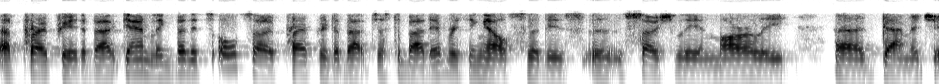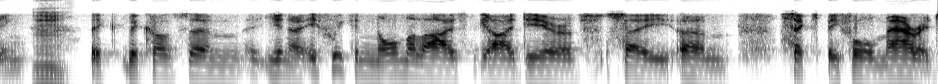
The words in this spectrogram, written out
appropriate about gambling, but it's also appropriate about just about everything else that is uh, socially and morally uh, damaging mm. because um, you know if we can normalize the idea of say um, sex before marriage,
